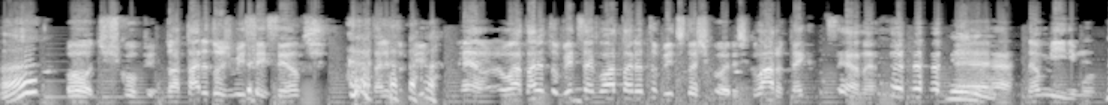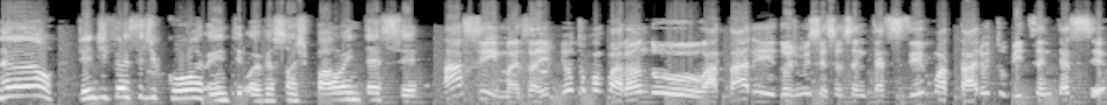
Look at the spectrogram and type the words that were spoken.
Hã? Oh, desculpe, do Atari 2600. Atari 8-bit. É, o Atari 8-bits é igual ao Atari 8-bits das cores. Claro, tem que ser, né? Mínimo. É, é o mínimo. Não, não, não. Tem diferença de cor entre as versões PAL e NTSC. Ah, sim, mas aí eu tô comparando o Atari 2600 NTSC com o Atari 8-bits NTSC.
